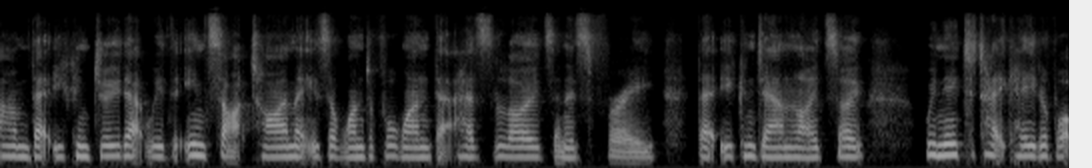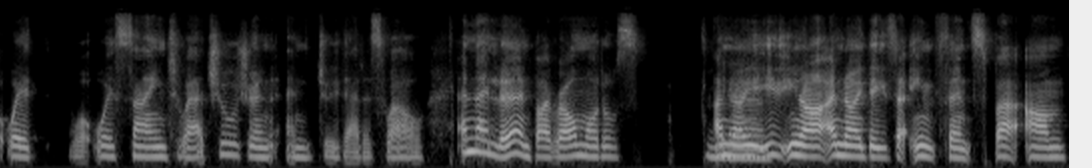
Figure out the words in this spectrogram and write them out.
um, that you can do that with. Insight Timer is a wonderful one that has loads and is free that you can download. So we need to take heed of what we're what we're saying to our children and do that as well. And they learn by role models. I know you, you know I know these are infants, but um,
